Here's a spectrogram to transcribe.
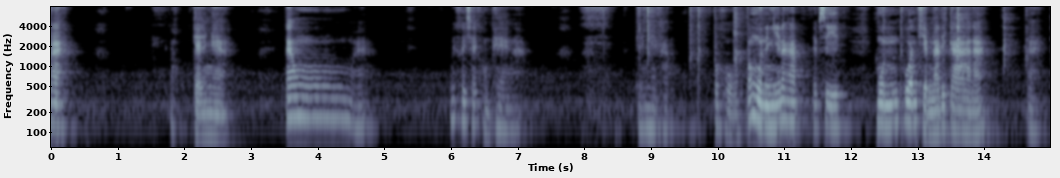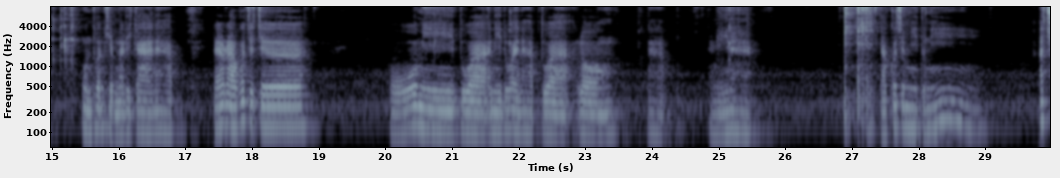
มาแกะยังไงแต้วไม่เคยใช้ของแพงอะแกะยังไงครับ โอ้โห ต้องหมุนอย่างนี้นะครับ FC หมุนทวนเข็มนาฬิกานะ มุนทวนเข็มนาฬิกานะครับ แล้วเราก็จะเจอโหมีตัวอันนี้ด้วยนะครับ ตัวรองนะครับอย่างนี้นะฮะแล้วก็จะมีตัวนี้อะช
